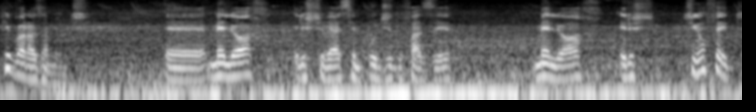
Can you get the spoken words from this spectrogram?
Rigorosamente. É, melhor eles tivessem podido fazer, melhor eles tinham feito.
